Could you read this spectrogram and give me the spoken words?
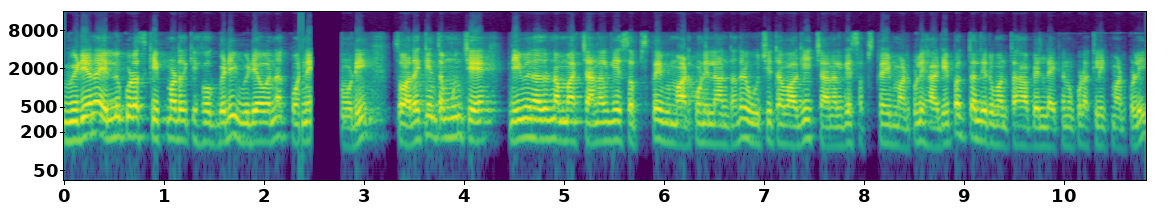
ವಿಡಿಯೋನ ಎಲ್ಲೂ ಕೂಡ ಸ್ಕಿಪ್ ಮಾಡೋದಕ್ಕೆ ಹೋಗ್ಬೇಡಿ. ವಿಡಿಯೋವನ್ನ ಕೊನೆ ನೋಡಿ. ಸೊ ಅದಕ್ಕಿಂತ ಮುಂಚೆ ನೀವೇನಾದ್ರೂ ನಮ್ಮ ಚಾನಲ್ಗೆ ಸಬ್ಸ್ಕ್ರೈಬ್ ಮಾಡ್ಕೊಂಡಿಲ್ಲ ಅಂತಂದ್ರೆ, ಉಚಿತವಾಗಿ ಚಾನಲ್ಗೆ ಸಬ್ಸ್ಕ್ರೈಬ್ ಮಾಡ್ಕೊಳ್ಳಿ. ಹಾಗೆ ಪಕ್ಕದಲ್ಲಿರುವಂತಹ ಬೆಲ್ ಐಕನ್ ಕೂಡ ಕ್ಲಿಕ್ ಮಾಡ್ಕೊಳ್ಳಿ.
